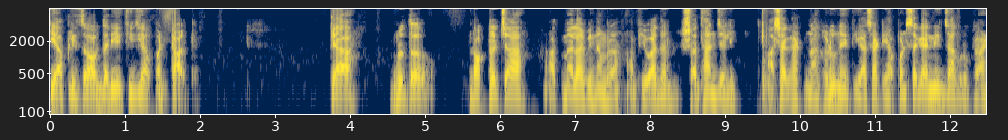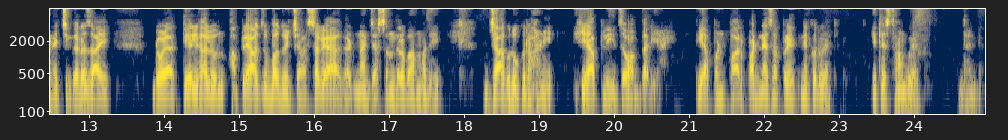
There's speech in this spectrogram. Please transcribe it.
ही आपली जबाबदारी आहे की जी आपण टाळतो. त्या मृत डॉक्टरच्या आत्म्याला विनम्र अभिवादन श्रद्धांजली. अशा घटना घडू नयेत यासाठी आपण सगळ्यांनीच जागरूक राहण्याची गरज आहे. डोळ्यात तेल घालून आपल्या आजूबाजूच्या सगळ्या घटनांच्या संदर्भामध्ये जागरूक राहणे ही आपली जबाबदारी आहे. ती आपण पार पाडण्याचा प्रयत्न करूयात. इथेच थांबूयात. धन्यवाद.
